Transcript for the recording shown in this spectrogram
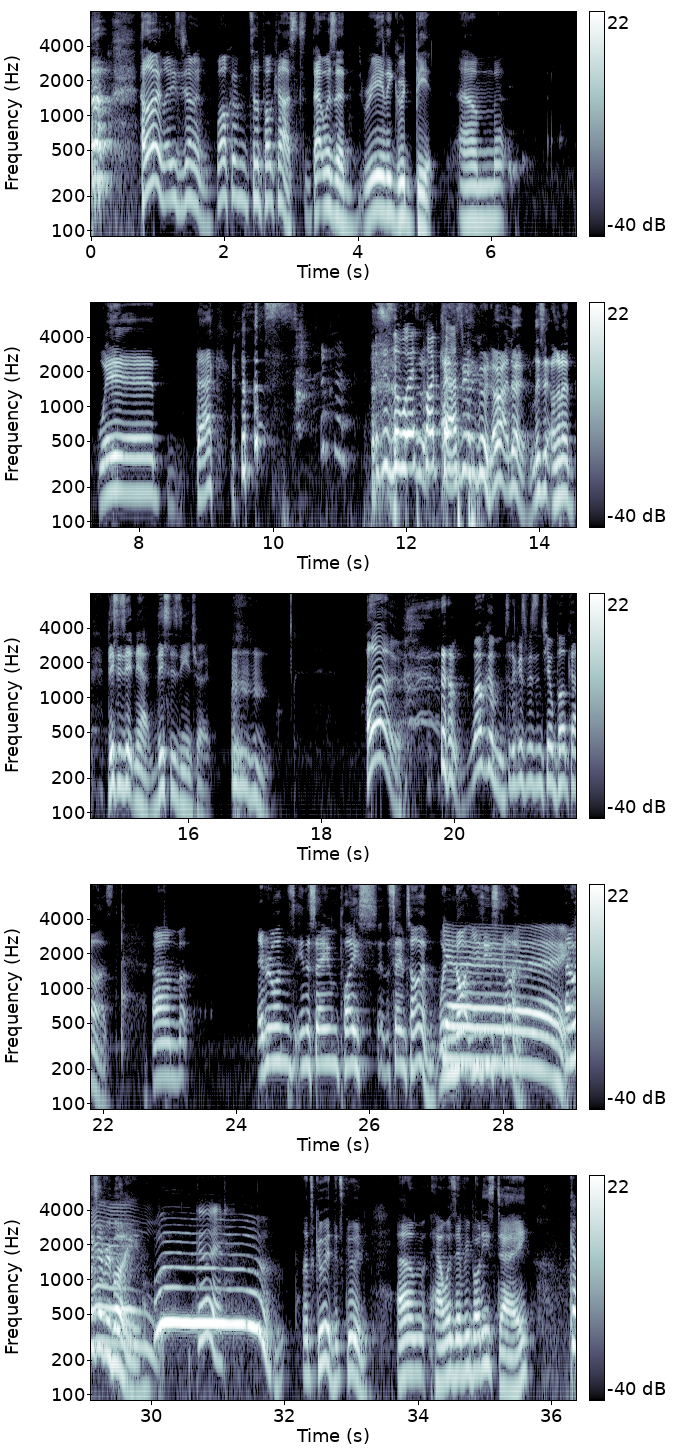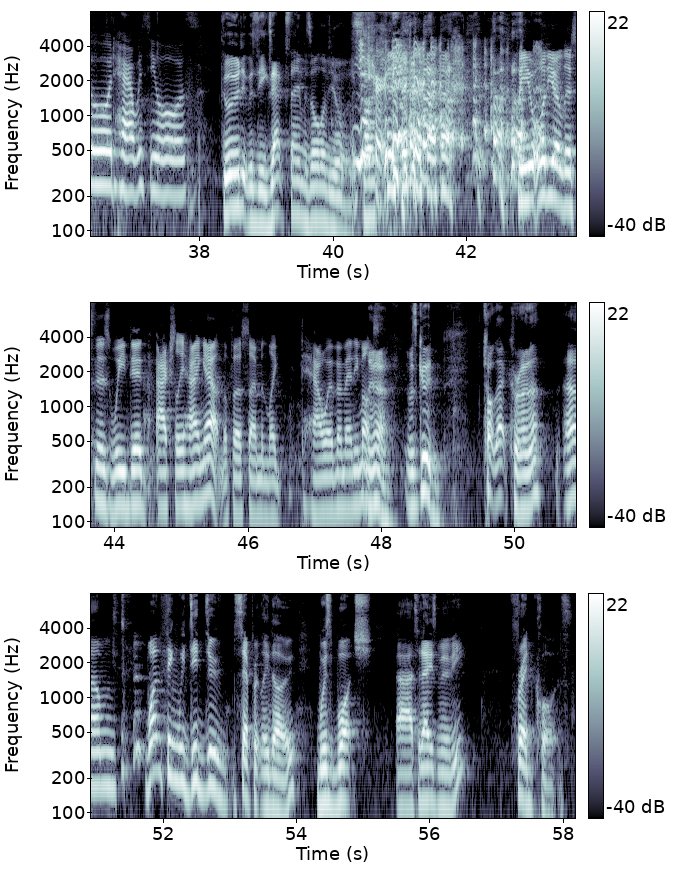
Hello, ladies and gentlemen. Welcome to the podcast. That was a really good bit. Um, we're back. this is the worst That podcast. was really good. All right, no, listen. I'm gonna. This is it now. This is the intro. Hello, welcome to the Christmas and Chill podcast. Um, everyone's in the same place at the same time. We're not using Skype. How is everybody? Good. That's good. That's good. Um, how was everybody's day? Good. How was yours? Good. It was the exact same as all of yours. Yeah. For you audio listeners, we did actually hang out the first time in like however many months. Yeah, it was good. Caught that Corona. Um, one thing we did do separately though was watch uh, today's movie, Fred Claus.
